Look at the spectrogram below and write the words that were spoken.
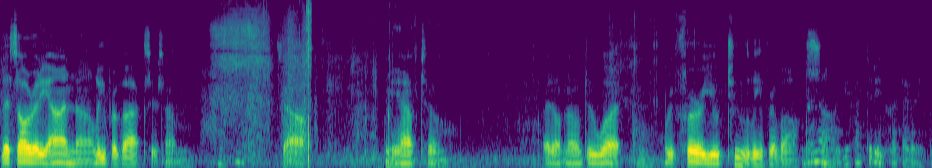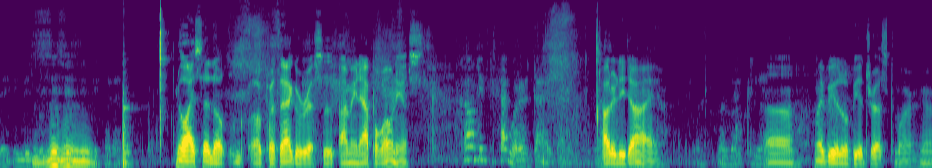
that's already on uh, LibriVox or something. So we have to, I don't know, do what? Refer you to LibriVox. No, no, you have to read whatever is in this book. No, I said uh, uh, Pythagoras, uh, I mean Apollonius. How did Pythagoras die? How did he die? Very clear. Uh, maybe it'll be addressed more. Yeah.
